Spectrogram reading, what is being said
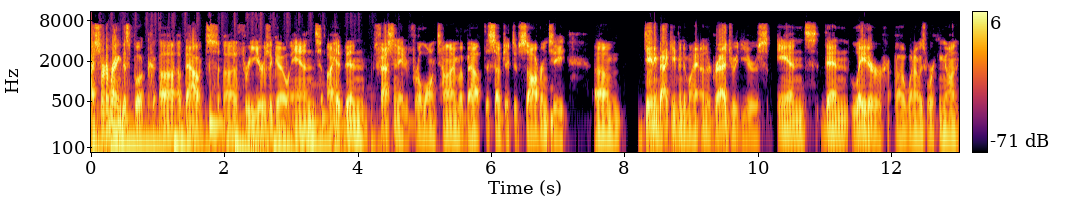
I started writing this book uh, about uh, three years ago, and I had been fascinated for a long time about the subject of sovereignty, um, dating back even to my undergraduate years. And then later, uh, when I was working on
